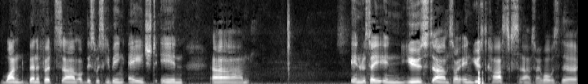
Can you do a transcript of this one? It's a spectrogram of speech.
one benefit um, of this whiskey being aged in um, in say in used um, sorry in used casks. Uh, sorry what was the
